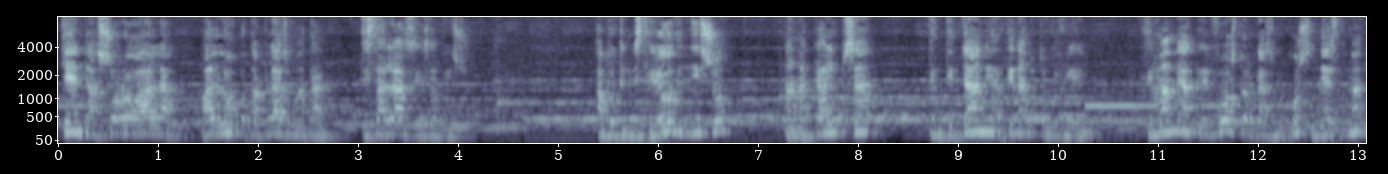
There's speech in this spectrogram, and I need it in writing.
και ένα σωρό άλλα αλόκοτα πλάσματα της θαλάσσιας αβύσσου. Από τη μυστηριώδη νήσο ανακάλυψα την τιτάνια δύναμη των βιβλίων. Θυμάμαι ακριβώς το οργασμικό συνέστημα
